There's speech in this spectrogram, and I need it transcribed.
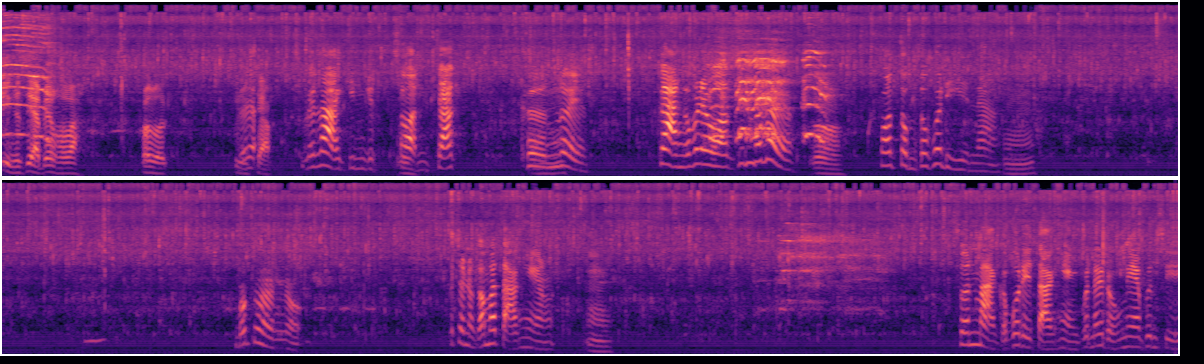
ปิ่งก็แซ่บด้วยเขาว่าปลาหลดปิ่งแซ่บเวลากินก็สอนจักเคิงเลยกลางก็ไม่ได้ออกกินไปเลยเออพอต้มตัวพอดีนะอืม บ่เพิ่นเนาะ ก็จะหนักก็มาตากแห้งอืมส่วนมากก็บ่ได้ตากแห้งเพิ่นได้ดอกแม่เพิ่นสิ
